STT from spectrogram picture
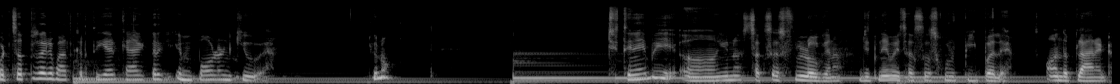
बट सबसे पहले बात करते हैं, यार कैरेक्टर की इम्पोर्टेंट क्यों है? यू नो जितने भी यू नो सक्सेसफुल लोग हैं ना, जितने भी सक्सेसफुल पीपल है ऑन द प्लानट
